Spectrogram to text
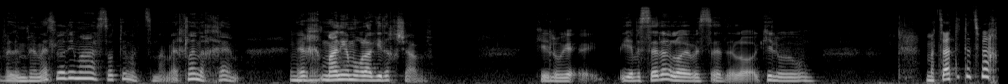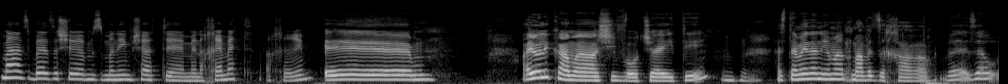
אבל הם באמת לא יודעים מה לעשות עם עצמם, איך לנחם. איך, מה אני אמור להגיד עכשיו? כאילו, יהיה בסדר? לא יהיה בסדר, לא, כאילו... מצאת את עצמך מאז באיזה שהם זמנים שאת אה, מנחמת אחרים? היו לי כמה שיבות שהייתי, אז תמיד אני אומרת, מוות זה חרא, וזהו,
